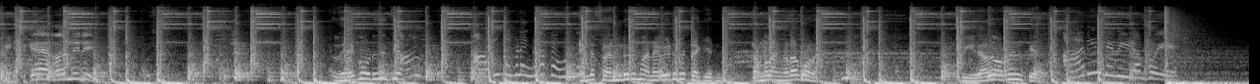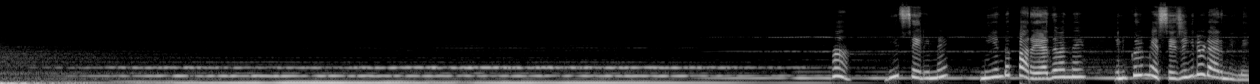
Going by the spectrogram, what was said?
പിടിച്ച് കയറാൻ മേലെ. വേഗം ഓടി പോകുന്നു? എന്റെ ഫ്രണ്ട് ഒരു മനവീട് സെറ്റാക്കിയിട്ടുണ്ട് നമ്മൾ അങ്ങടാ പോണേ? വീഴാതെ ഓടണേ നിത്യ സെലിമെ നീ എന്താ പറയാതെ വന്നേ? എനിക്കൊരു മെസ്സേജെങ്കിലും ഇടായിരുന്നില്ലേ?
